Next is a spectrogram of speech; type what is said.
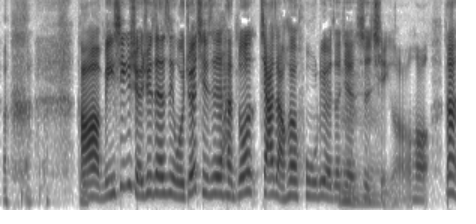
好，明星学区这件事情，我觉得其实很多家长会忽略这件事情哦。吼、那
